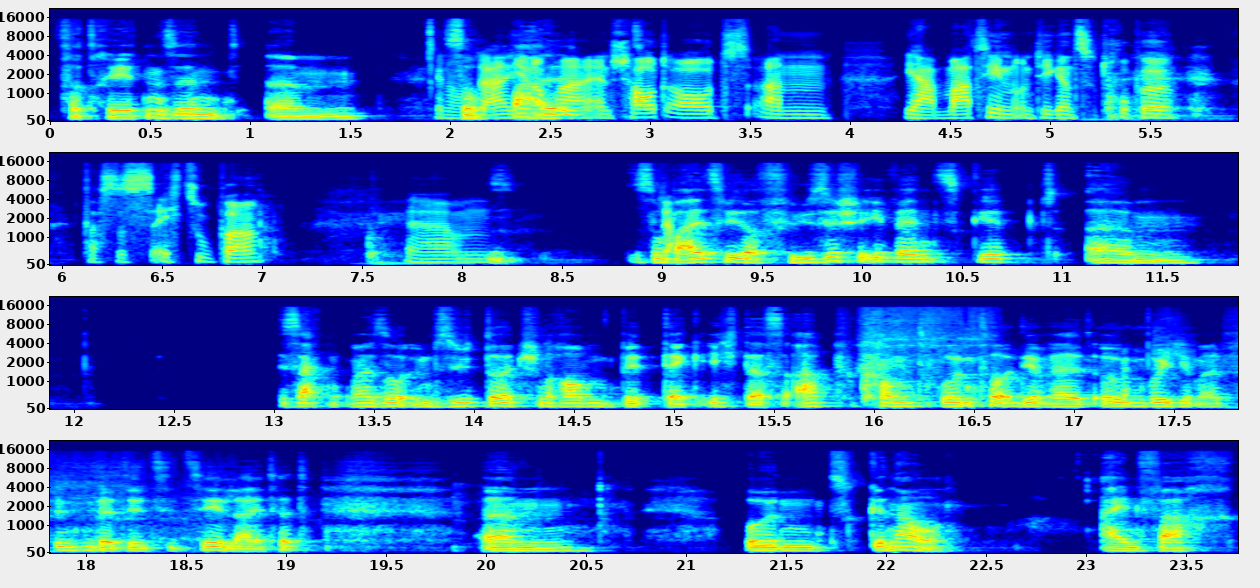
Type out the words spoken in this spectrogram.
vertreten sind. Ähm, genau, da hier nochmal ein Shoutout an ja, Martin und die ganze Truppe. Das ist echt super. Ähm, sobald es wieder physische Events gibt, ähm, sag mal so, im süddeutschen Raum bedecke ich das ab, kommt runter und ihr werdet irgendwo jemand finden, der DCC leitet. Ähm, und genau, einfach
